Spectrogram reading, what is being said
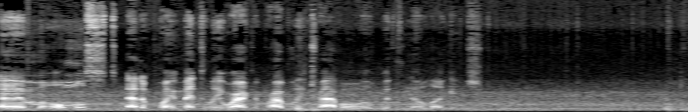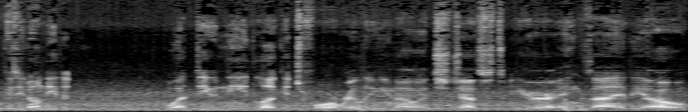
am almost at a point mentally where I could probably travel with no luggage. Because you don't need it. What do you need luggage for, really? You know, it's just your anxiety. Oh,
